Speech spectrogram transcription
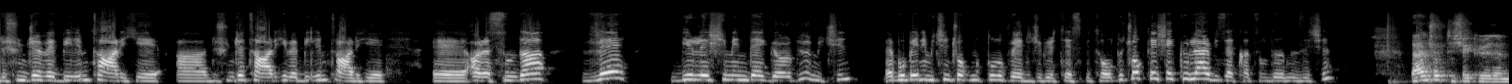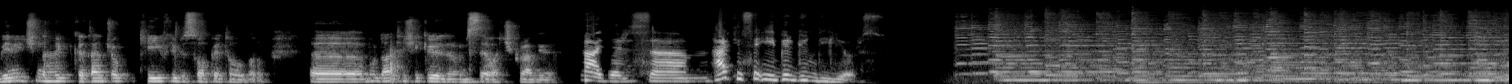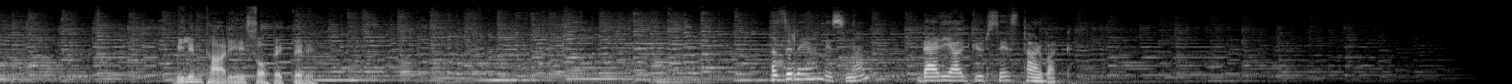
düşünce ve bilim tarihi, e, düşünce tarihi ve bilim tarihi e, arasında ve birleşiminde gördüğüm için bu benim için çok mutluluk verici bir tespit oldu. Çok teşekkürler bize katıldığınız için. Ben çok teşekkür ederim. Benim için de hakikaten çok keyifli bir sohbet oldu. Buradan teşekkür ederim size Açık Radyo'ya. Rica ederiz. Herkese iyi bir gün diliyoruz. Bilim Tarihi Sohbetleri Hazırlayan ve sunan Derya Gürses Tarbak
